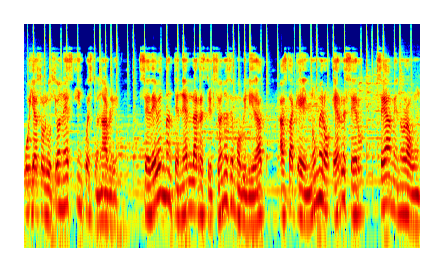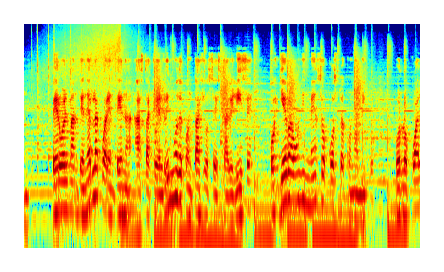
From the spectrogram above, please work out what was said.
cuya solución es incuestionable. Se deben mantener las restricciones de movilidad hasta que el número R0 sea menor a 1 pero el mantener la cuarentena hasta que el ritmo de contagio se estabilice conlleva un inmenso costo económico, por lo cual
